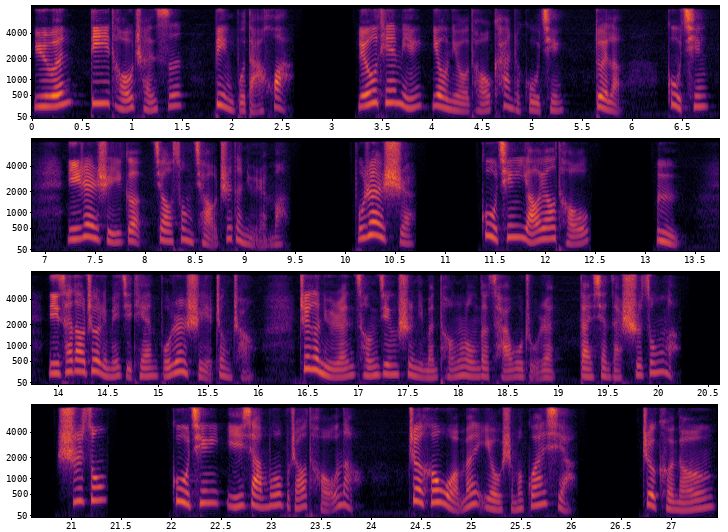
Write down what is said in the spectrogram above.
宇文低头沉思，并不答话。刘天明又扭头看着顾青，对了，顾青，你认识一个叫宋巧芝的女人吗？不认识。顾青摇摇头，嗯，你才到这里没几天，不认识也正常。这个女人曾经是你们腾龙的财务主任，但现在失踪了。失踪？顾青一下摸不着头脑，这和我们有什么关系啊？这可能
